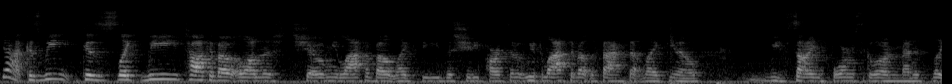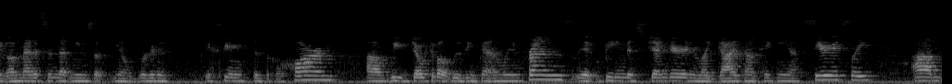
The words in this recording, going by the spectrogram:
Yeah, because we, because like we talk about a lot on this show, and we laugh about like the the shitty parts of it. We've laughed about the fact that like you know, we've signed forms to go on medicine, like on medicine. That means that you know we're gonna experience physical harm. Uh, we've joked about losing family and friends, it being misgendered, and like guys not taking us seriously. Um,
